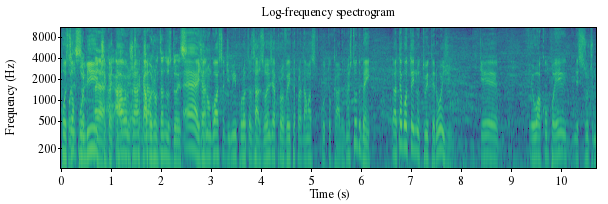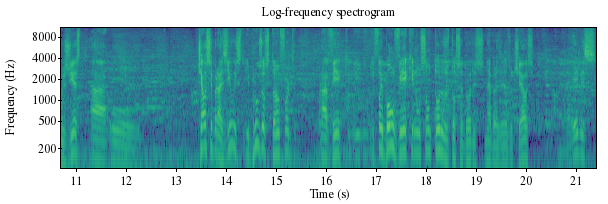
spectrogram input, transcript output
posição, política é, e tal. a- acho já, que acaba já- juntando os dois. é, já não gosta de mim por outras razões e aproveita para dar umas cutucadas. Mas tudo bem. Eu até botei no Twitter hoje, porque eu acompanhei nesses últimos dias a- o Chelsea Brasil e Blues of Stamford para ver que e- e foi bom ver que não são todos os torcedores né, brasileiros do Chelsea. É, eles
